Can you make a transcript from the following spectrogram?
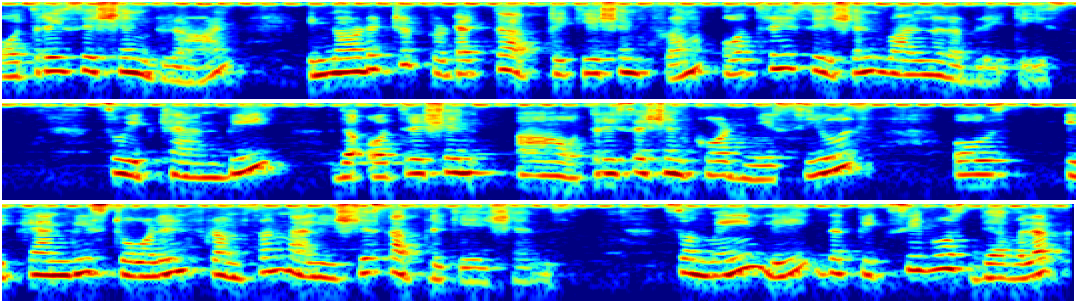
authorization grant in order to protect the application from authorization vulnerabilities. So it can be the authorization, uh, authorization code misuse or it can be stolen from some malicious applications. So mainly the Pixie was developed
